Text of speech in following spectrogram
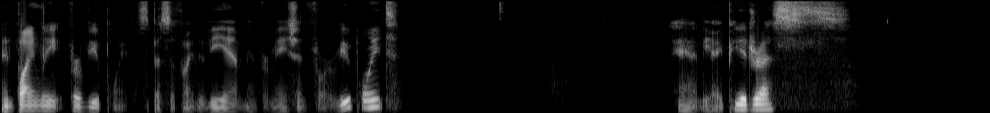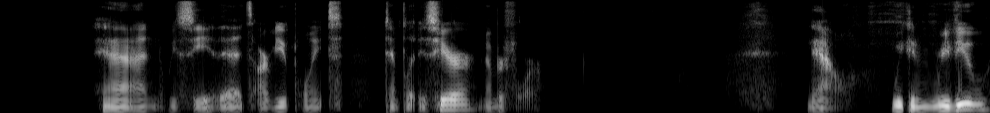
And finally, for viewpoint, specify the VM information for viewpoint and the IP address. And we see that our viewpoint template is here, number four. Now, we can review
